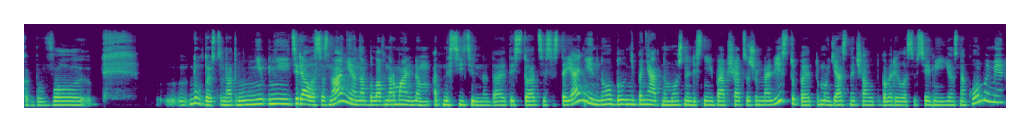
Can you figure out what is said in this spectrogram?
как бы в ну, то есть она там не, не теряла сознание, она была в нормальном относительно да, этой ситуации состоянии, но было непонятно, можно ли с ней пообщаться журналисту, поэтому я сначала поговорила со всеми ее знакомыми,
